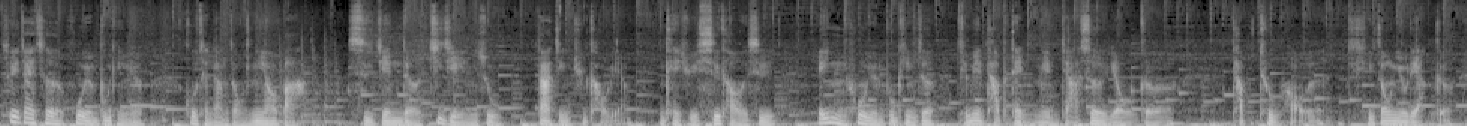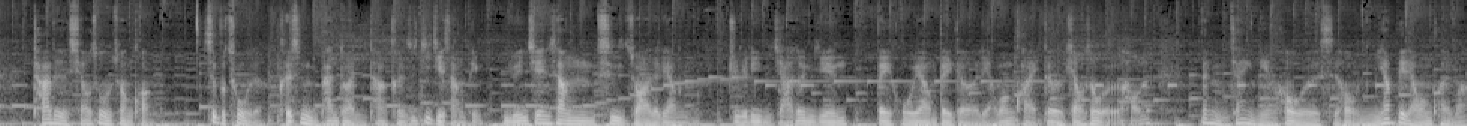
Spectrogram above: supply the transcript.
所以在这货源不停的过程当中，你要把。时间的季节因素纳进去考量，你可以去思考的是：诶，你货源不停这前面 top ten 里面，假设有个 top two 好了，其中有两个，它的销售状况是不错的，可是你判断它可能是季节商品，原先上次抓的量，举个例子，假设你今天备货量备个两万块的销售额好了，那你在年后的时候，你要备两万块吗？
